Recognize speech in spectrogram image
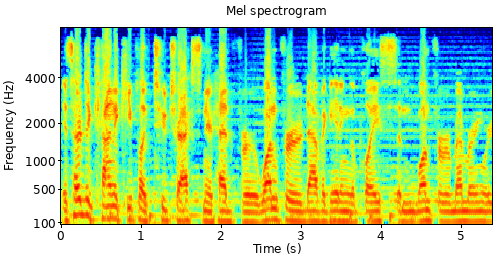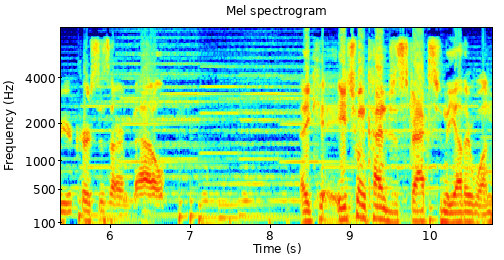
It's hard to kind of keep like two tracks in your head for one for navigating the place and one for remembering where your cursors are in battle. Like each one kind of distracts from the other one.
